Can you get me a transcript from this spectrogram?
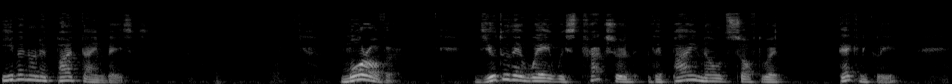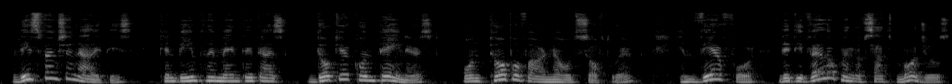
even on a part-time basis. Moreover, due to the way we structured the PiNode software technically, these functionalities can be implemented as Docker containers on top of our node software, and therefore the development of such modules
